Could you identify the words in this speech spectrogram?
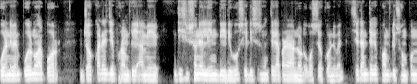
পড়ে নেবেন। পড়ে নেওয়ার পর জব কার্ডের যে ফর্মটি আমি ডিসক্রিপশনে লিঙ্ক দিয়ে দিব, সেই ডিসক্রিপশন থেকে আপনারা ডাউনলোড অবশ্যই করে নেবেন। সেখান থেকে ফর্মটি সম্পূর্ণ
